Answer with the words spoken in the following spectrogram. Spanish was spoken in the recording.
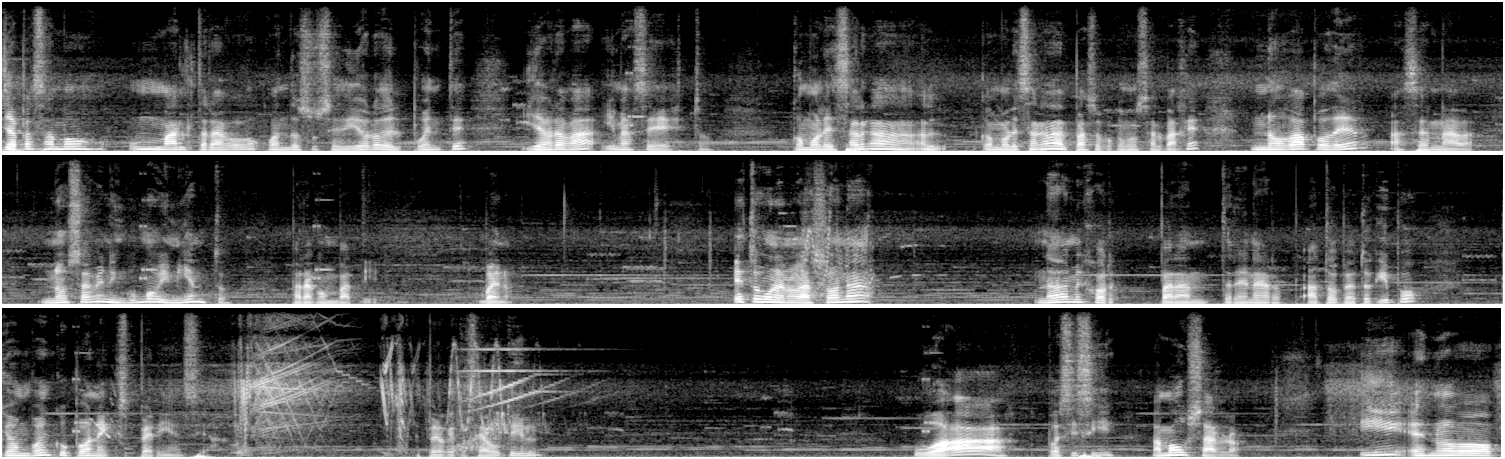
Ya pasamos un mal trago cuando sucedió lo del puente y ahora va y me hace esto. Como le salga al, como le salgan al paso Pokémon salvaje, no va a poder hacer nada. No sabe ningún movimiento para combatir. Bueno. Esto es una nueva zona. Nada mejor para entrenar a tope a tu equipo que un buen cupón experiencia. Espero que te sea útil. ¡Guau! Pues sí, sí. Vamos a usarlo. Y es nuevo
